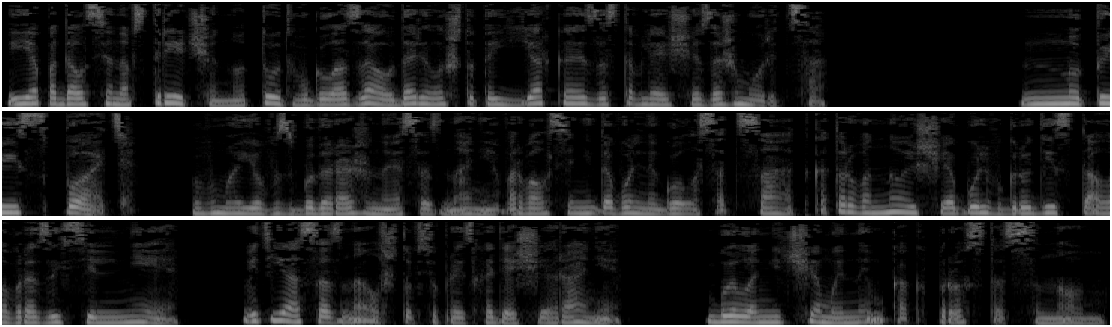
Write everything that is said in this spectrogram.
и я подался навстречу, но тут в глаза ударило что-то яркое, заставляющее зажмуриться. «Ну ты и спать!» В мое взбудораженное сознание ворвался недовольный голос отца, от которого ноющая боль в груди стала в разы сильнее, ведь я осознал, что все происходящее ранее было ничем иным, как просто сном.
